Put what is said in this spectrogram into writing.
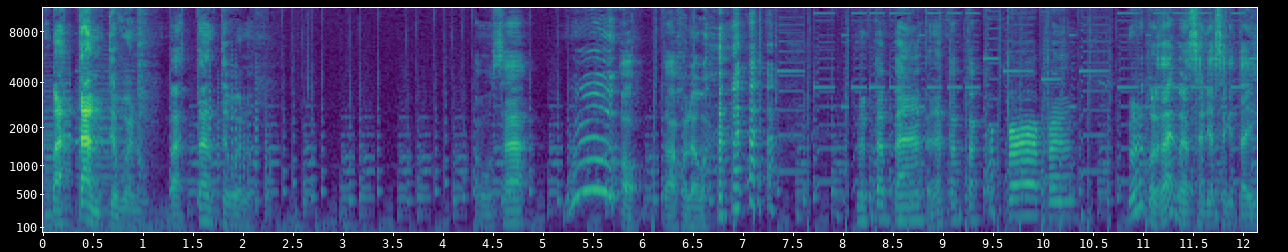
Bastante bueno, bastante bueno. Vamos a... ¡Uh! Oh, está bajo el agua. no recordaba que voy a salir esa que está ahí.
